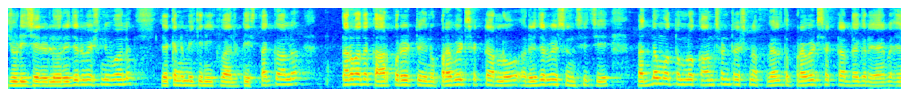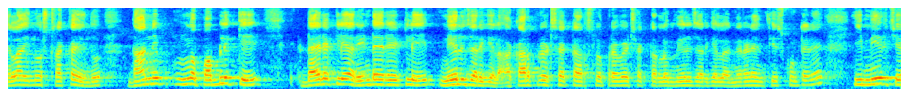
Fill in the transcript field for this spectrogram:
జ్యుడిషియరీలో రిజర్వేషన్ ఇవ్వాలి ఎకనమిక్ ఇన్ఈక్వాలిటీస్ తగ్గాలి. తర్వాత కార్పొరేట్ ప్రైవేట్ సెక్టార్లో రిజర్వేషన్స్ ఇచ్చి పెద్ద మొత్తంలో concentration of wealth private sector దగ్గర ఎలా ఇన్నో స్ట్రక్ అయిందో దాన్ని పబ్లిక్కి డైరెక్ట్లీ ఆర్ ఇండైరెక్ట్లీ మేలు జరిగేలా ఆ కార్పొరేట్ సెక్టార్స్లో ప్రైవేట్ సెక్టార్లో మేలు జరిగేలా నిర్ణయం తీసుకుంటేనే ఈ మీరు చే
